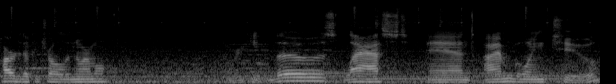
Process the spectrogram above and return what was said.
harder to control than normal. We're going to keep those last, and I'm going to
